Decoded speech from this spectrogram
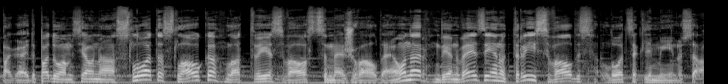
pagaidu padomas jaunā slotas lauka Latvijas valsts meža valdē un ar vienu vēzienu trīs valdes locekļi mīnusā.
